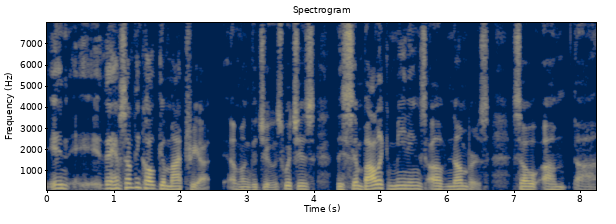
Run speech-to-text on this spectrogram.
in, they have something called gematria among the Jews, which is the symbolic meanings of numbers. So um, uh,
